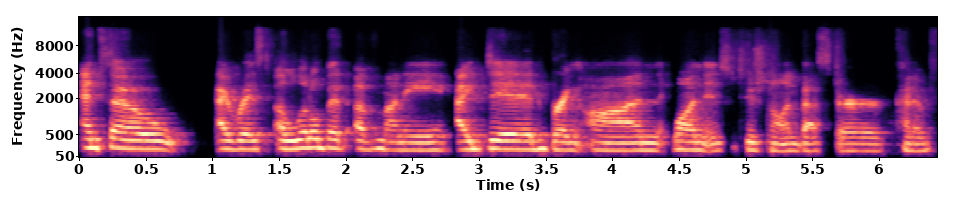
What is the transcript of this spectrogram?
And so I raised a little bit of money. I did bring on one institutional investor kind of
